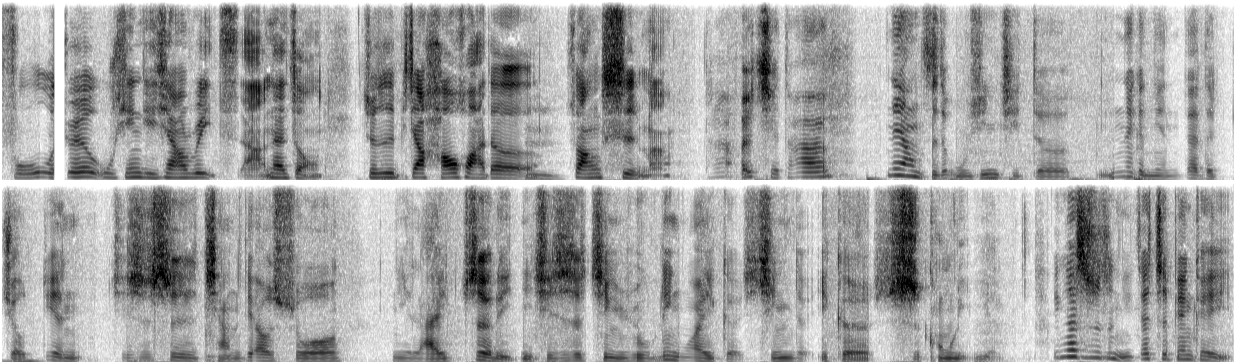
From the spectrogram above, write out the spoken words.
服务，就是五星级像 Ritz 啊那种就是比较豪华的装饰嘛。它而且它那样子的五星级的那个年代的酒店，其实是强调说你来这里，你其实是进入另外一个新的一个时空里面，应该是说你在这边可以。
